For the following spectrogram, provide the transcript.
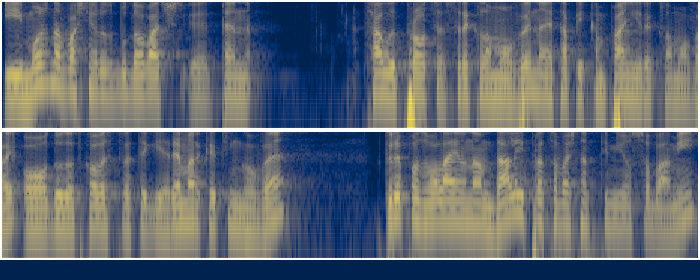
I można właśnie rozbudować e, ten cały proces reklamowy na etapie kampanii reklamowej o dodatkowe strategie remarketingowe, które pozwalają nam dalej pracować nad tymi osobami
